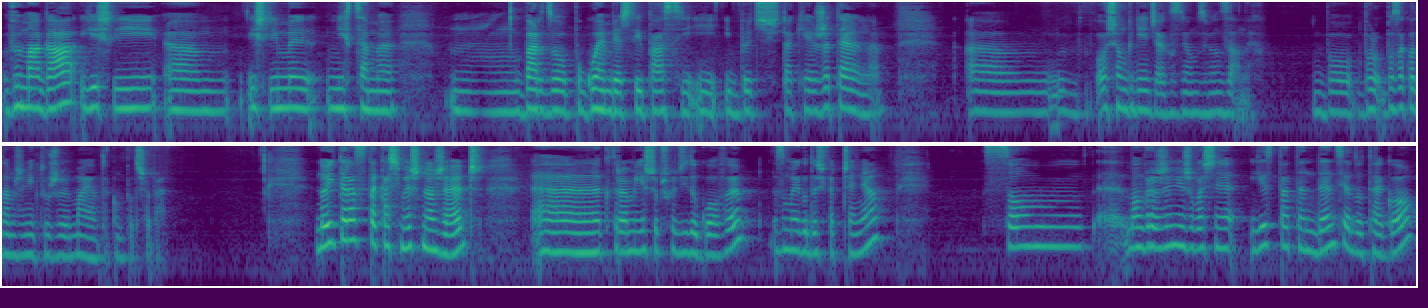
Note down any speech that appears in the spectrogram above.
wymaga, jeśli, jeśli my nie chcemy mm, bardzo pogłębiać tej pasji i, i być takie rzetelne w osiągnięciach z nią związanych, bo, bo, bo zakładam, że niektórzy mają taką potrzebę. No i teraz taka śmieszna rzecz, e, która mi jeszcze przychodzi do głowy z mojego doświadczenia. Są, e, mam wrażenie, że właśnie jest ta tendencja do tego,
